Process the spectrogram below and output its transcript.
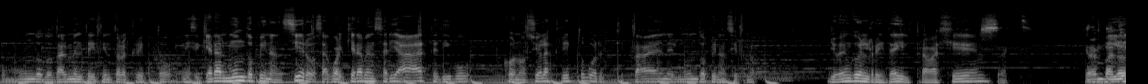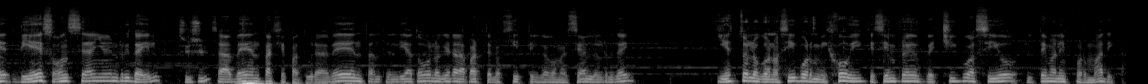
un mundo totalmente distinto al cripto, ni siquiera al mundo financiero, o sea, cualquiera pensaría, ah, este tipo conoció las cripto porque estaba en el mundo financiero. No. Yo vengo del retail, trabajé Exacto. 10, 11 años en retail. Sí, sí. O sea, venta, jefatura de venta, entendía todo lo que era la parte logística comercial del retail. Y esto lo conocí por mi hobby, que siempre desde chico ha sido el tema de la informática.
